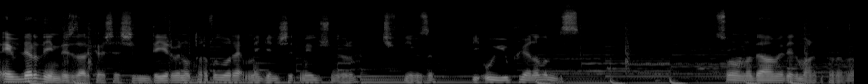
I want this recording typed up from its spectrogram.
Bu evleri de indireceğiz arkadaşlar. Şimdi değirmeni o tarafa doğru yapmaya genişletmeyi düşünüyorum çiftliğimizi. Bir uyuyup uyanalım biz. Sonra devam edelim arka tarafa.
